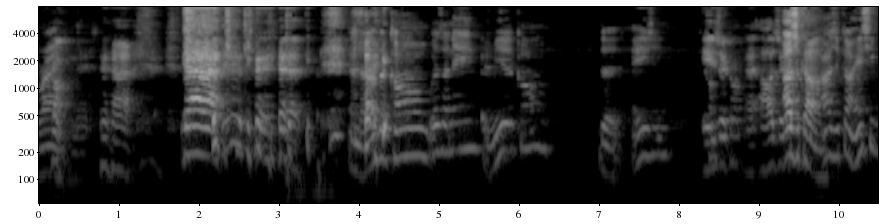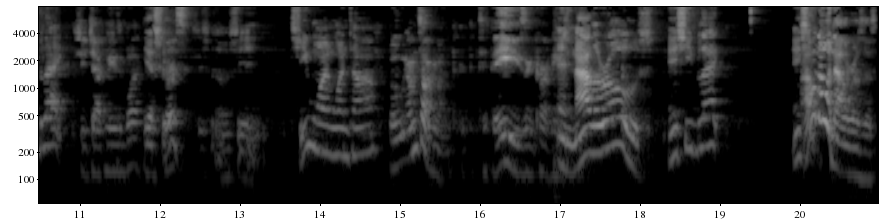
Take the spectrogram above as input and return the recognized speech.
Right. Oh man. And the other calm, what's her name? Mia Calm, the Asian. Asia, Con- uh, Aja, Aja Kong. Aja Kong, ain't she black? She Japanese black. Yes, she is. So shit, she won one time. But I'm talking about today's incarnation. And Nyla Rose, ain't she black? Ain't I she? don't know what Nyla Rose is.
